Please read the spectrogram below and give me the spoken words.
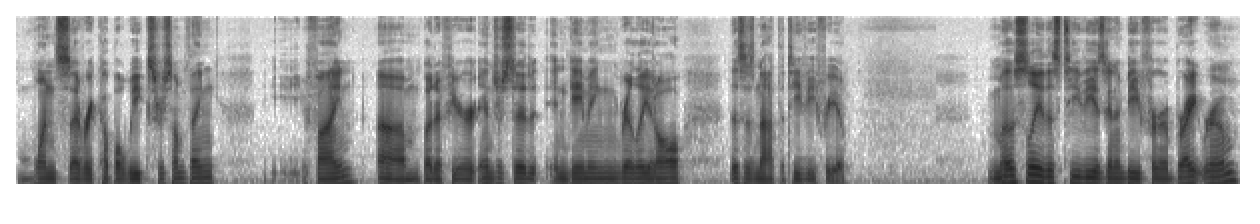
once every couple weeks or something, fine. Um, but if you're interested in gaming really at all, this is not the TV for you. Mostly, this TV is going to be for a bright room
